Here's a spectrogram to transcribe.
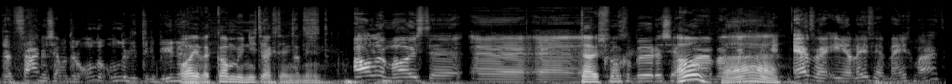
dat zijn dus zeg maar, eronder, onder die tribune. Oh ja, we kan nu niet echt denk ik. Dat is Nee. het allermooiste eh eh Thuisvak? gebeuren zeg Oh. maar, wat Ah. je ever in je leven hebt meegemaakt.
